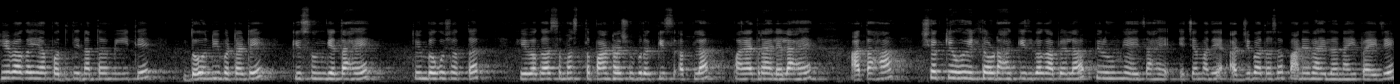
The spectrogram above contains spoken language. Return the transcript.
हे बघा ह्या पद्धतीनं आता मी इथे दोन्ही बटाटे किसून घेत आहे. तुम्ही बघू शकतात. हे बघा समस्त पांढरा शुभ्र किस आपला पाण्यात राहिलेला आहे. आता हा शक्य होईल तेवढा हा किस बघा आपल्याला पिळून घ्यायचा आहे. याच्यामध्ये अजिबात असं पाणी राहिलं नाही पाहिजे.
